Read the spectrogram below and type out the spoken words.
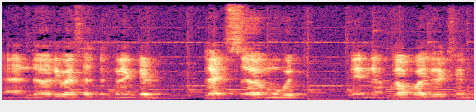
and the device has been connected let's uh, move it in clockwise direction.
